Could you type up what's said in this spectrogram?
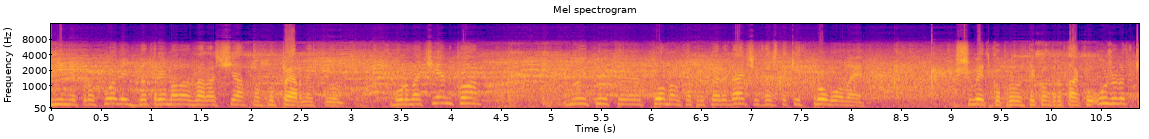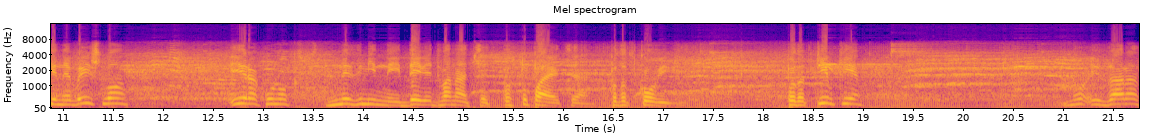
ні не проходить, затримала зараз вчасно суперницю Бурлаченко. Ну і тут е, помилка при передачі, все ж таки спробували швидко провести контратаку Ужгородки, не вийшло. І рахунок незмінний 9-12 поступаються податкові податківки. Ну і зараз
